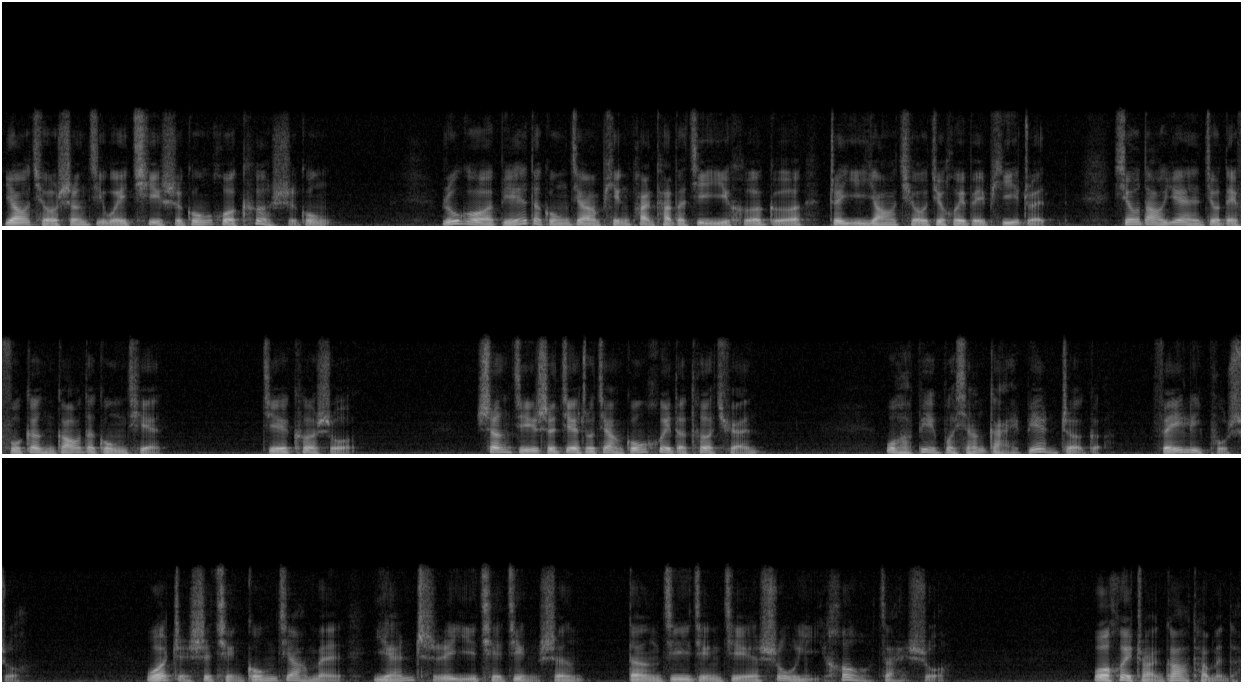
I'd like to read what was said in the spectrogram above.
要求升级为器士工或刻石工，如果别的工匠评判他的技艺合格，这一要求就会被批准，修道院就得付更高的工钱。杰克说：“升级是借助匠工会的特权，我并不想改变这个。”菲利普说：“我只是请工匠们延迟一切晋升，等机井结束以后再说。”我会转告他们的，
